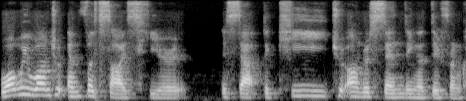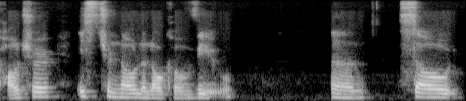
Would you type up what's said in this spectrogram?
What we want to emphasize here is that the key to understanding a different culture is to know the local view. Um, so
